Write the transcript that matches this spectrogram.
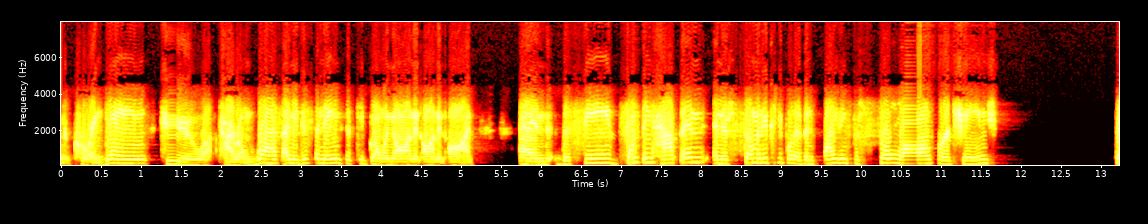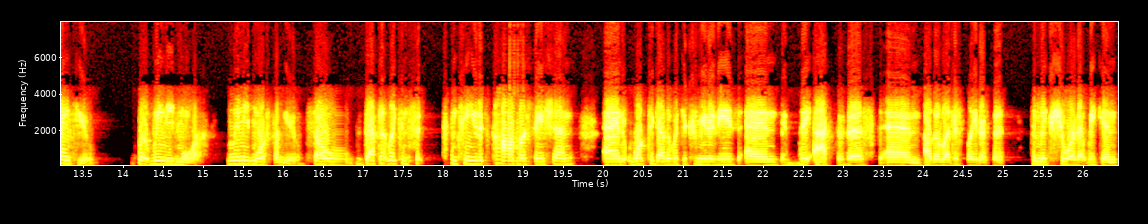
Korryn Gaines to Tyrone West. I mean, just the names just keep going on and on and on. And the see something happened, and there's so many people that have been fighting for so long for a change. Thank you, but we need more. We need more from you. So definitely con- continue this conversation and work together with your communities and the activists and other legislators to, to make sure that we can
